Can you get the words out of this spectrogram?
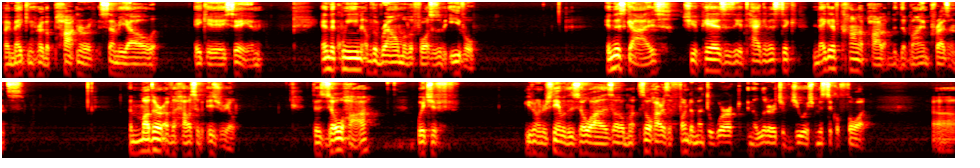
by making her the partner of Samael, aka Satan, and the queen of the realm of the forces of evil. In this guise, she appears as the antagonistic, negative counterpart of the divine presence, the mother of the house of Israel. The Zohar, which, if you don't understand what the Zohar is. Zohar is a fundamental work in the literature of Jewish mystical thought, uh,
